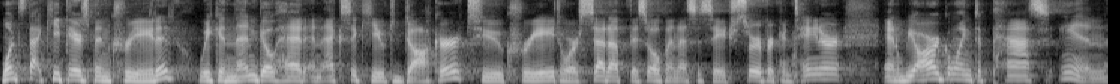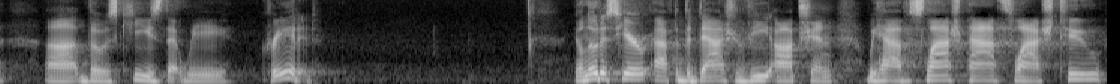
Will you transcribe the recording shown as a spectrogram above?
Once that key pair has been created, we can then go ahead and execute Docker to create or set up this OpenSSH server container, and we are going to pass in uh, those keys that we created. You'll notice here after the dash V option, we have slash path slash two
